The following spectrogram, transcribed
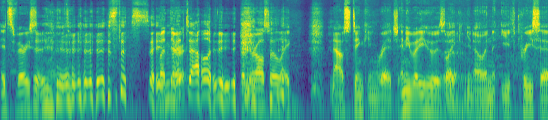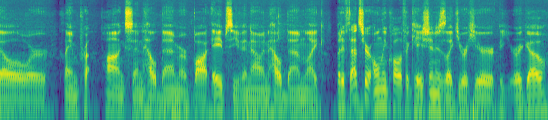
it's very similar. it's the same But mentality. but they're also like now stinking rich. Anybody who is like you know in the ETH pre-sale or claimed pr- punks and held them or bought apes even now and held them like. But if that's your only qualification is like you were here a year ago,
